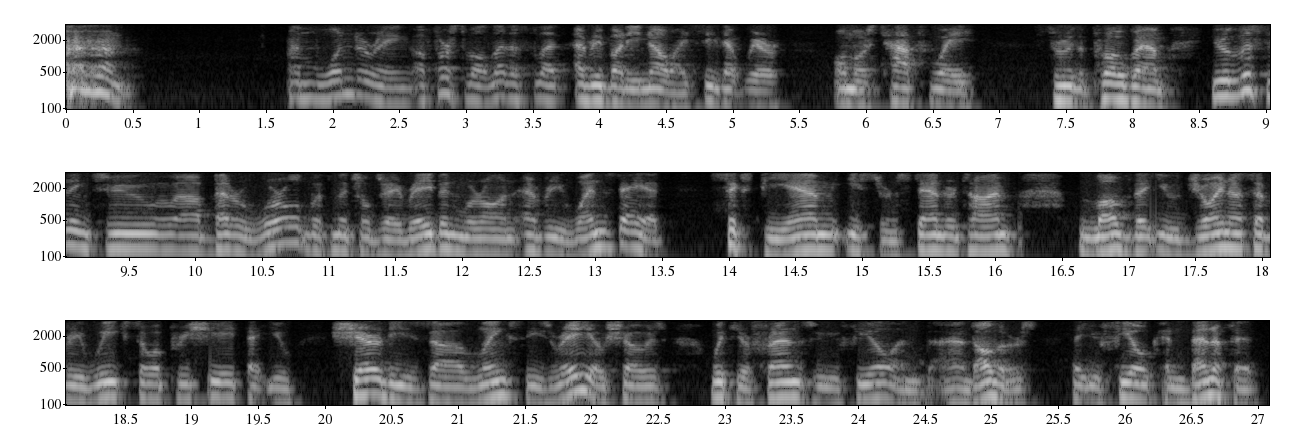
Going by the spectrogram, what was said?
I'm wondering, uh, first of all, let us let everybody know. I see that we're almost halfway through the program. You're listening to uh, Better World with Mitchell J. Rabin. We're on every Wednesday at 6 p.m. Eastern Standard Time. Love that you join us every week, so appreciate that you share these uh, links, these radio shows with your friends who you feel and, and others that you feel can benefit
